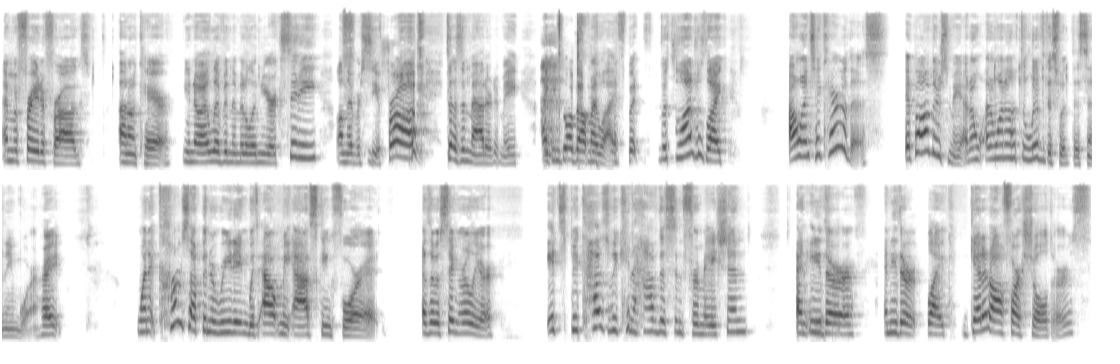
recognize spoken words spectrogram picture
i'm afraid of frogs. I don't care. You know i live in the middle of new york city. I'll never see a frog. It doesn't matter to me. I can go about my life. But but solange was like i want to take care of this. It bothers me. I don't i don't want to have to live this with this anymore right? When it comes up in a reading without me asking for it as i was saying earlier it's because we can have this information and mm-hmm. either and either like get it off our shoulders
